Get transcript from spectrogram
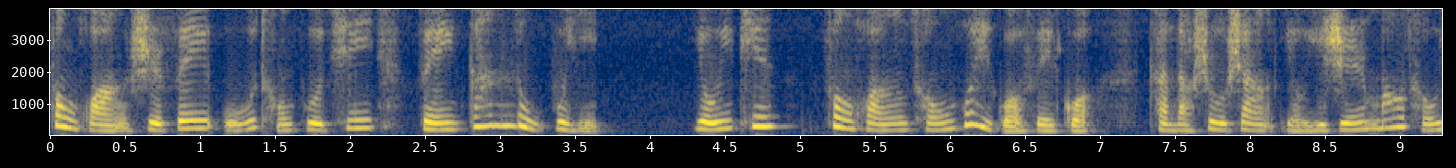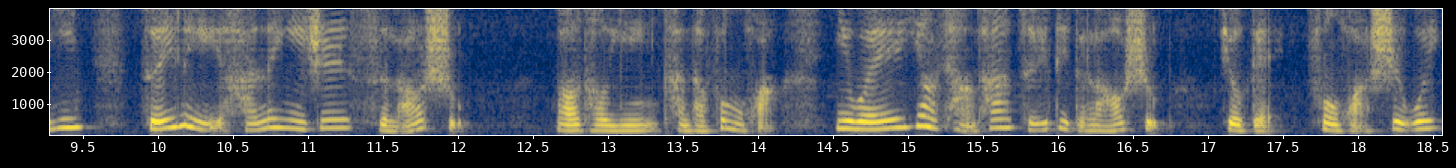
凤凰是非梧桐不栖，非甘露不饮。有一天，凤凰从魏国飞过，看到树上有一只猫头鹰，嘴里含了一只死老鼠。猫头鹰看到凤凰，以为要抢它嘴里的老鼠，就给凤凰示威。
